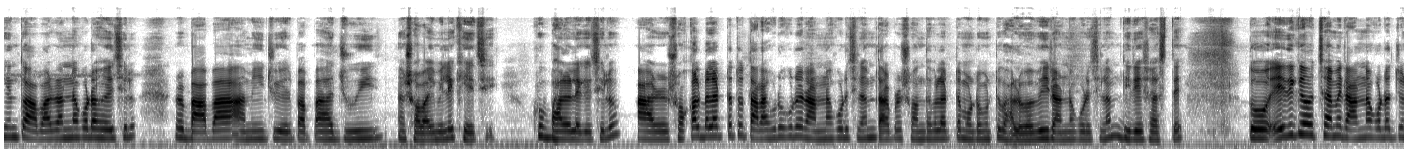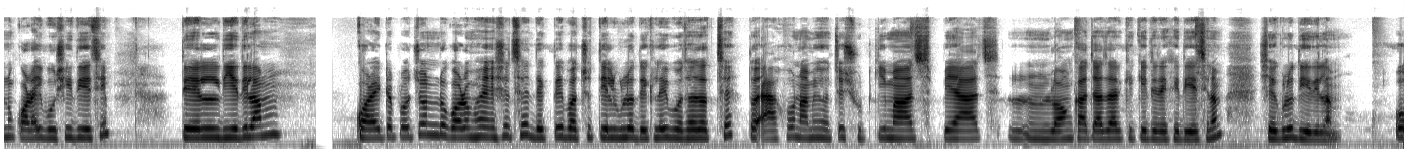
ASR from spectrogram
কিন্তু আবার রান্না করা হয়েছিল। বাবা, আমি, জুয়ের পাপা, জুই, সবাই মিলে খেয়েছি। খুব ভালো লেগেছিল। আর সকালবেলাটা তো তাড়াহুড়ো করে রান্না করেছিলাম, তারপরে সন্ধ্যাবেলাটা মোটামুটি ভালোভাবেই রান্না করেছিলাম, ধীরে সাস্তে তো এদিকে হচ্ছে আমি রান্না করার জন্য কড়াই বসিয়ে দিয়েছি। তেল দিয়ে দিলাম কড়াইটা প্রচণ্ড গরম হয়ে এসেছে। দেখতেই পাচ্ছ, তেলগুলো দেখলেই বোঝা যাচ্ছে। তো এখন আমি হচ্ছে শুটকি মাছ, পেঁয়াজ লঙ্কা যা যা কেটে রেখে দিয়েছিলাম, সেগুলো দিয়ে দিলাম। ও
